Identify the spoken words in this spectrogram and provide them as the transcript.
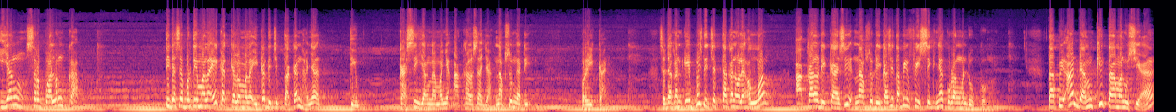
yang serba lengkap. Tidak seperti malaikat. Kalau malaikat diciptakan hanya dikasih yang namanya akal saja. Nafsu nggak diberikan. Sedangkan iblis diciptakan oleh Allah akal dikasih, nafsu dikasih tapi fisiknya kurang mendukung. Tapi Adam kita manusia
